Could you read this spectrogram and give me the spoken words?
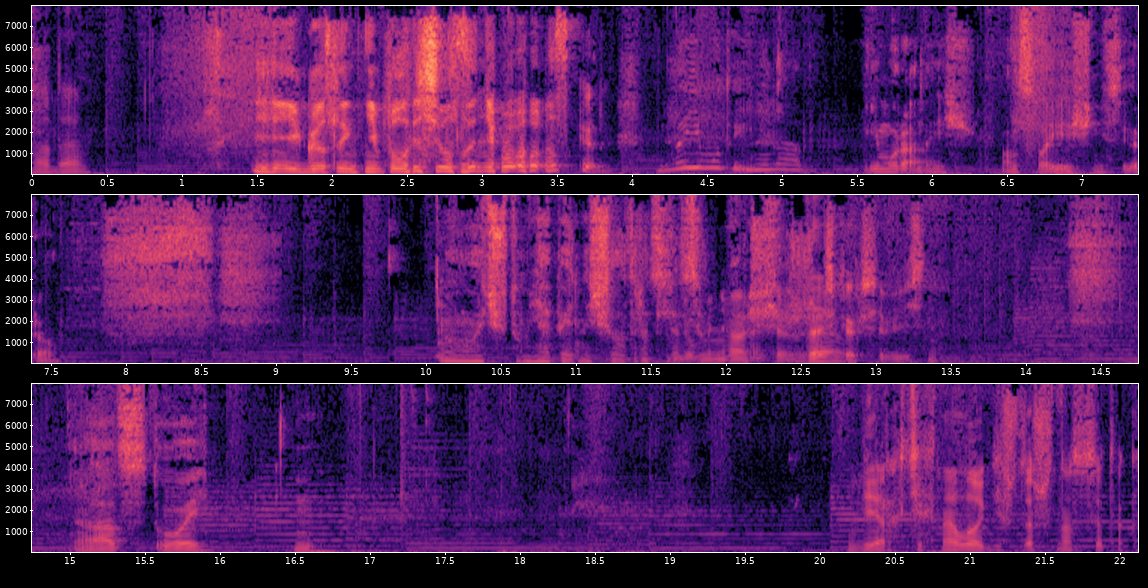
Ну да. И Гослинг не получил за него Оскар. Да ему-то и не надо. Ему рано еще. Он свое еще не сыграл. Ой, что-то у меня опять начала трансляция. У меня вообще жесть, как все виснет. Отстой. Верх технологий, что ж у нас все так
